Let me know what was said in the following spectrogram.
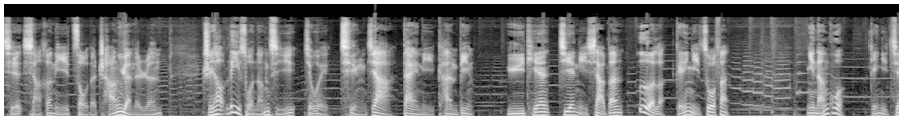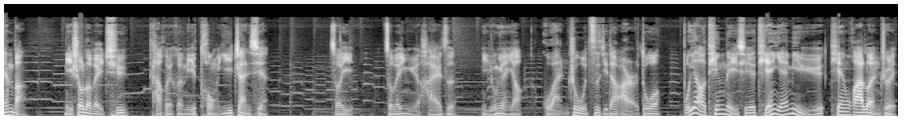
且想和你走得长远的人，只要力所能及，就会请假带你看病，雨天接你下班，饿了给你做饭。你难过，给你肩膀；你受了委屈，他会和你统一战线。所以，作为女孩子，你永远要管住自己的耳朵，不要听那些甜言蜜语、天花乱坠。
